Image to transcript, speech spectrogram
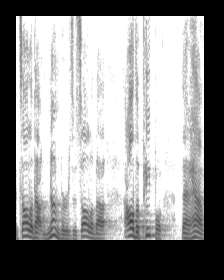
It's all about numbers. It's all about all the people that have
